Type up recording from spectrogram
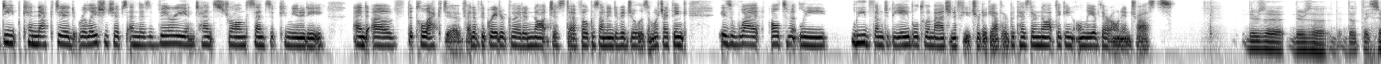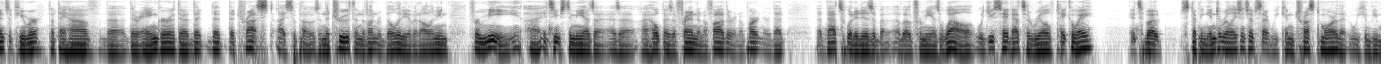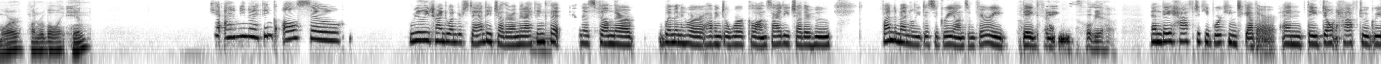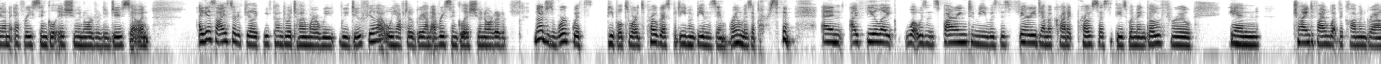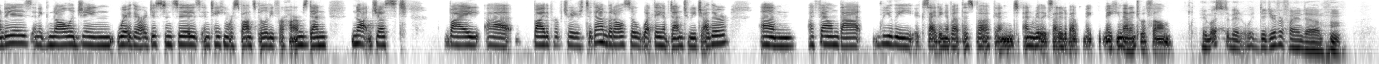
deep connected relationships and this very intense, strong sense of community and of the collective and of the greater good and not just a focus on individualism which i think is what ultimately leads them to be able to imagine a future together because they're not thinking only of their own interests there's a there's a the, the sense of humor that they have the their anger the, the the the trust i suppose and the truth and the vulnerability of it all i mean for me uh, it seems to me as a as a i hope as a friend and a father and a partner that that that's what it is about, about for me as well. Would you say that's a real takeaway? It's about stepping into relationships that we can trust more, that we can be more vulnerable in? Yeah, I mean, I think also really trying to understand each other. I mean, I think mm. that in this film, there are women who are having to work alongside each other who fundamentally disagree on some very big things. Oh, yeah and they have to keep working together and they don't have to agree on every single issue in order to do so and i guess i sort of feel like we've come to a time where we we do feel that we have to agree on every single issue in order to not just work with people towards progress but to even be in the same room as a person. And i feel like what was inspiring to me was this very democratic process that these women go through in trying to find what the common ground is and acknowledging where there are distances and taking responsibility for harms done not just by uh, by the perpetrators to them but also what they have done to each other. Um, i found that really exciting about this book and and really excited about make, making that into a film it must have been did you ever find um, hmm,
